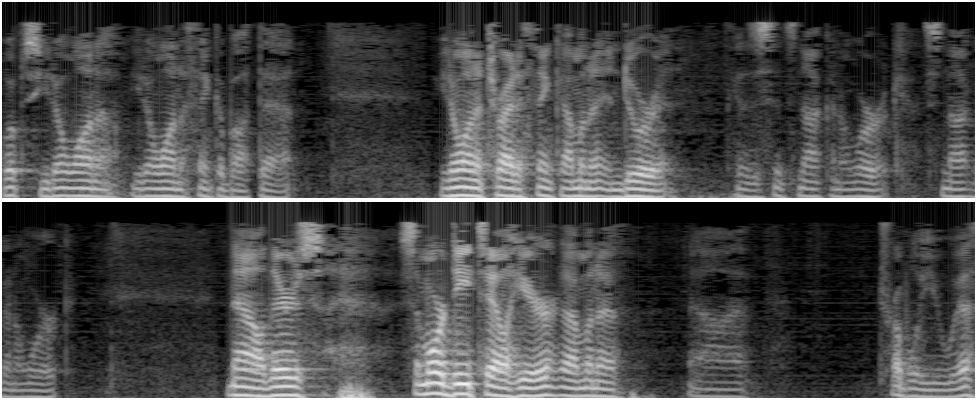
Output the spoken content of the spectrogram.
whoops, you don't want to you don't want to think about that. You don't want to try to think I'm going to endure it because it's not going to work. It's not going to work. Now there's some more detail here I'm going to trouble you with.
